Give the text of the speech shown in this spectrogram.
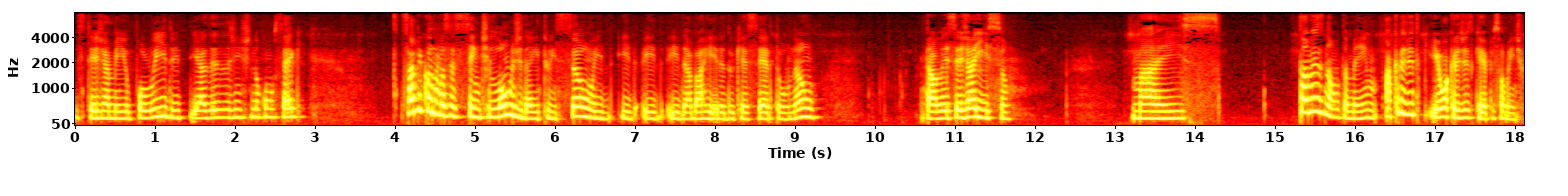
esteja meio poluído e, e às vezes a gente não consegue. Sabe quando você se sente longe da intuição e, e, e da barreira do que é certo ou não? Talvez seja isso. Mas Talvez não também. Acredito, eu acredito que é, pessoalmente.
